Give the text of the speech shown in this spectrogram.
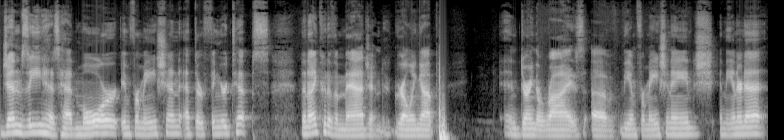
Gen Z has had more information at their fingertips than I could have imagined growing up and during the rise of the information age and the internet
